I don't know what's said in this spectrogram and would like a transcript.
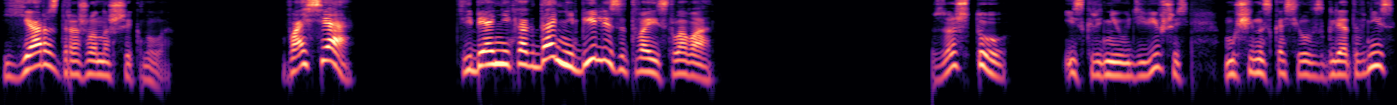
я раздраженно шикнула. «Вася, тебя никогда не били за твои слова?» «За что?» Искренне удивившись, мужчина скосил взгляд вниз,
